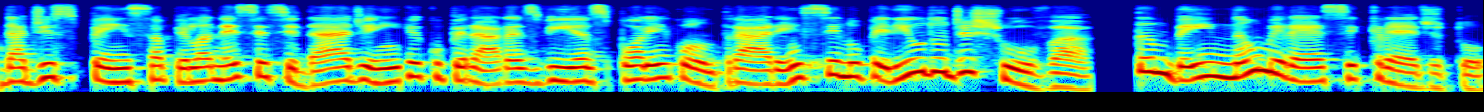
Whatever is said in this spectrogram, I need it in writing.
da dispensa pela necessidade em recuperar as vias por encontrarem-se no período de chuva também não merece crédito,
